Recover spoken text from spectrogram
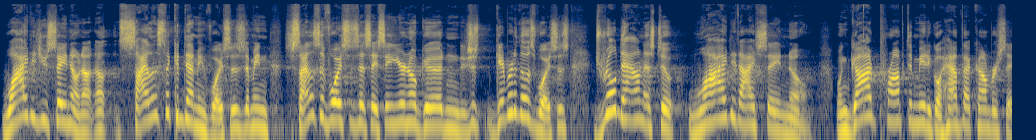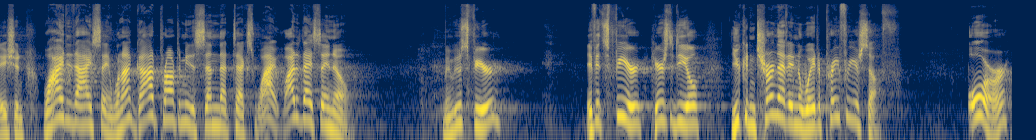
Why did you say no? Now, now, silence the condemning voices. I mean, silence the voices that say, say you're no good, and just get rid of those voices. Drill down as to why did I say no? When God prompted me to go have that conversation, why did I say? When I, God prompted me to send that text, why? Why did I say no? Maybe it was fear. If it's fear, here's the deal you can turn that in a way to pray for yourself. Or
